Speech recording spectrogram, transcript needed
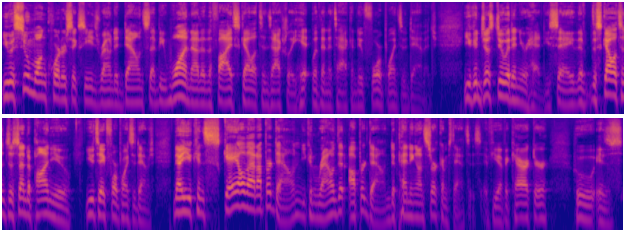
you assume one quarter succeeds rounded down. So that'd be one out of the five skeletons actually hit with an attack and do four points of damage. You can just do it in your head. You say the, the skeletons descend upon you, you take four points of damage. Now you can scale that up or down. You can round it up or down depending on circumstances. If you have a character who is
